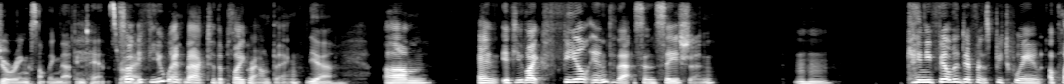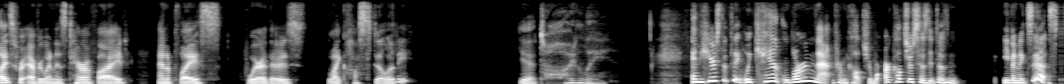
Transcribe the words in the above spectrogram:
during something that intense, So if you went back to the playground thing, yeah. um, and if you like feel into that sensation, hmm can you feel the difference between a place where everyone is terrified and a place where there's like hostility? Yeah, totally. And here's the thing we can't learn that from culture. Our culture says it doesn't even exist.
